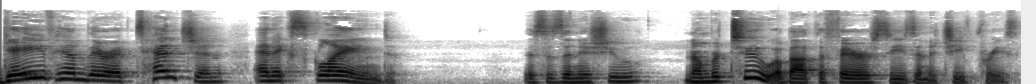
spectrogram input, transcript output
gave him their attention and exclaimed, This is an issue Number two, about the Pharisees and the chief priests.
